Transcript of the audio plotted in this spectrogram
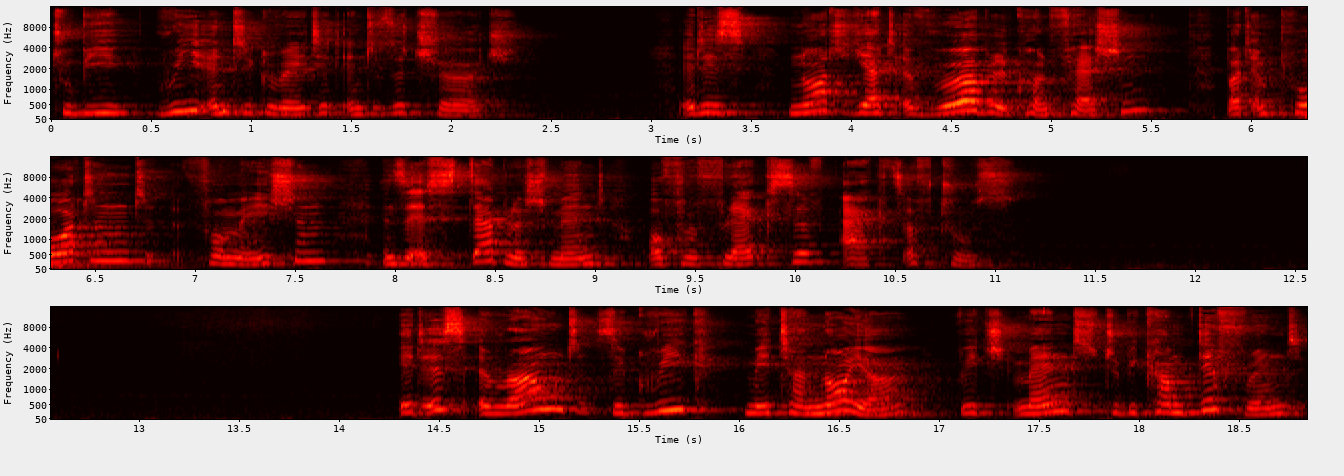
to be reintegrated into the church. It is not yet a verbal confession, but important formation in the establishment of reflexive acts of truth. It is around the Greek metanoia, which meant to become different,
